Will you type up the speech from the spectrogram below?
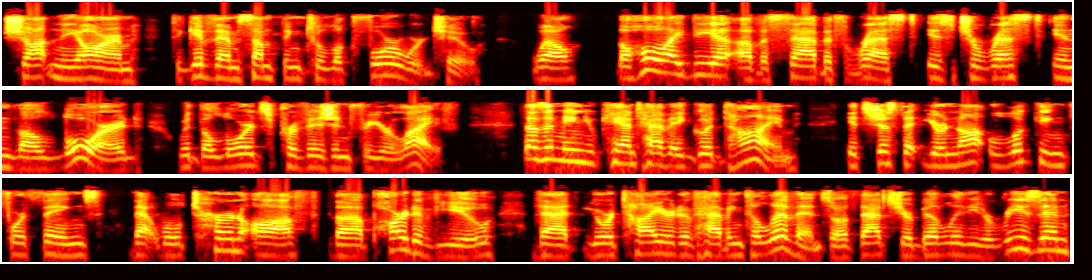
shot in the arm to give them something to look forward to. Well, the whole idea of a Sabbath rest is to rest in the Lord with the Lord's provision for your life. Doesn't mean you can't have a good time. It's just that you're not looking for things that will turn off the part of you that you're tired of having to live in. So if that's your ability to reason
